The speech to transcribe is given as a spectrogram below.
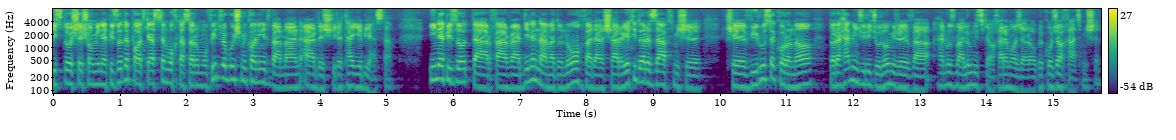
26 امین اپیزود پادکست مختصر و مفید رو گوش می‌کنید و من اردشیر طیبی هستم. این اپیزود در فروردین 99 و در شرایطی داره ضبط میشه که ویروس کرونا داره همینجوری جلو میره و هنوز معلوم نیست که آخر ماجرا به کجا ختم میشه.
